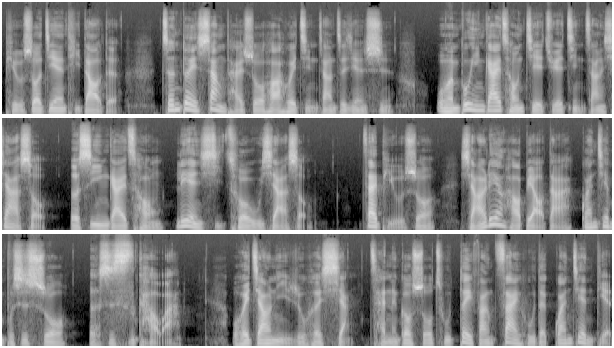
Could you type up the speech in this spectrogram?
比如说今天提到的，针对上台说话会紧张这件事，我们不应该从解决紧张下手，而是应该从练习错误下手。再比如说，想要练好表达，关键不是说，而是思考啊。我会教你如何想，才能够说出对方在乎的关键点；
